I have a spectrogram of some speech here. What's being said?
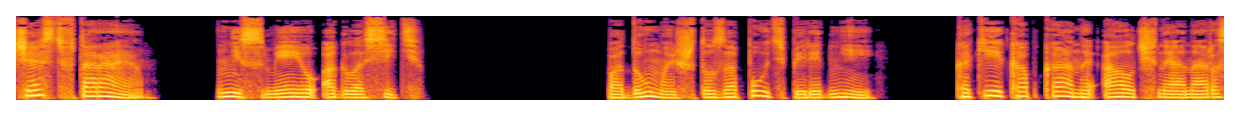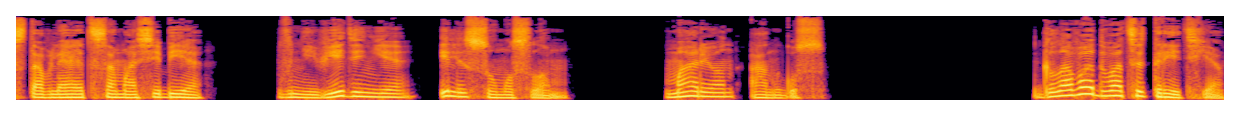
Часть вторая. Не смею огласить. Подумай, что за путь перед ней. Какие капканы алчные она расставляет сама себе. В неведенье или с умыслом. Марион Ангус. Глава 23.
